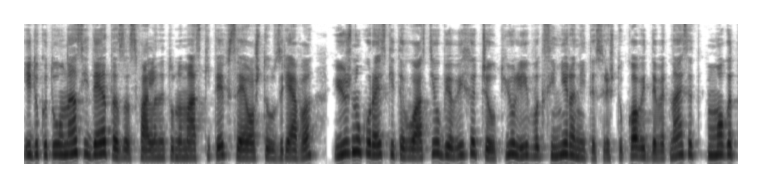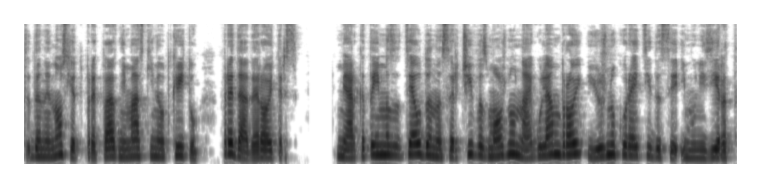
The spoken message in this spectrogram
И докато у нас идеята за свалянето на маските все още озрява, южнокорейските власти обявиха, че от юли вакцинираните срещу COVID-19 могат да не носят предпазни маски на открито, предаде Reuters. Мярката има за цел да насърчи възможно най-голям брой южнокорейци да се иммунизират.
